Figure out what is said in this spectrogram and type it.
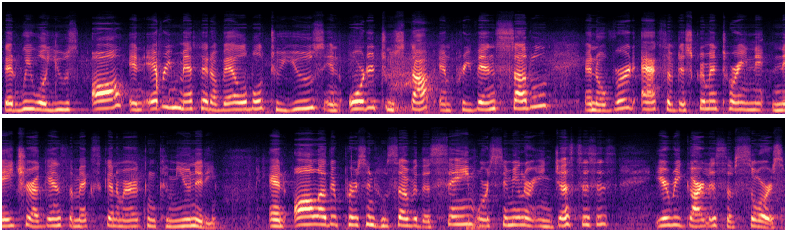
that we will use all and every method available to use in order to stop and prevent subtle and overt acts of discriminatory na- nature against the Mexican American community and all other persons who suffer the same or similar injustices, irregardless of source.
